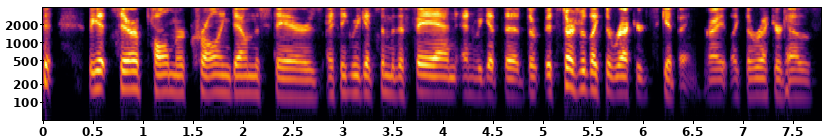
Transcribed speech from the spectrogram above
we get Sarah Palmer crawling down the stairs. I think we get some of the fan, and we get the, the it starts with like the record skipping, right? Like the record has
